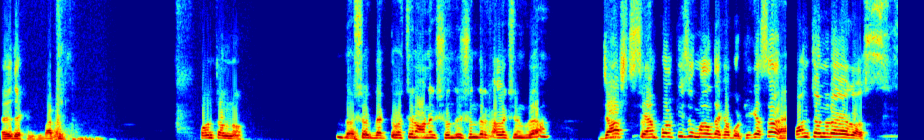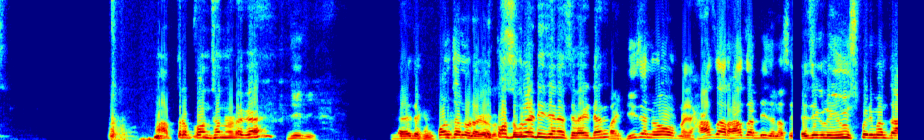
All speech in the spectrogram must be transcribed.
এই দেখেন বাটি। পঞ্চান্ন। দর্শক দেখতে পাচ্ছেন অনেক সুন্দর সুন্দর কালেকশনগুলা। জাস্ট স্যাম্পল কিছু মাল দেখাবো ঠিক আছে? পঞ্চান্ন টাকা গছ মাত্র পঞ্চান্ন টাকায়? জি জি। এই দেখেন পঞ্চান্ন টাকা গছ কতগুলো ডিজাইন আছে ভাই ভাই ডিজাইনের অভাব নাই। হাজার হাজার ডিজাইন আছে। এই যেগুলো ইউজ পরিমাণ যা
